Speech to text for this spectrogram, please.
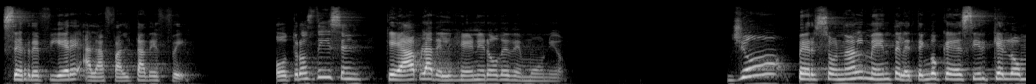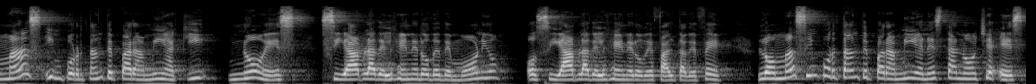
se refiere a la falta de fe. Otros dicen que habla del género de demonio. Yo personalmente le tengo que decir que lo más importante para mí aquí no es si habla del género de demonio o si habla del género de falta de fe. Lo más importante para mí en esta noche es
